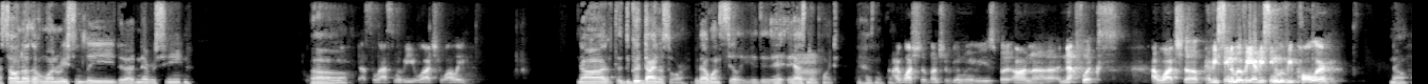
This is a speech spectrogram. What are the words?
I saw another one recently that I'd never seen. Uh, That's the last movie you watched, WALL-E. No, the, the Good Dinosaur, but that one's silly. It, it, it has no Mm. point. It has no point. I watched a bunch of good movies, but on uh, Netflix, I watched. Uh, have you seen a movie? Have you seen the movie Polar? No.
